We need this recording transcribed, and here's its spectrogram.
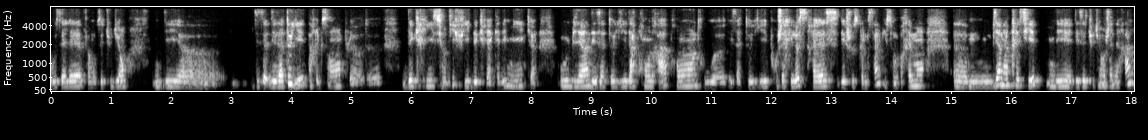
aux élèves, enfin aux étudiants, des, des, ateliers, par exemple, d'écrits scientifiques, d'écrits académiques, ou bien des ateliers d'apprendre à apprendre, ou euh, des ateliers pour gérer le stress, des choses comme ça qui sont vraiment euh, bien appréciés des, étudiants en général.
